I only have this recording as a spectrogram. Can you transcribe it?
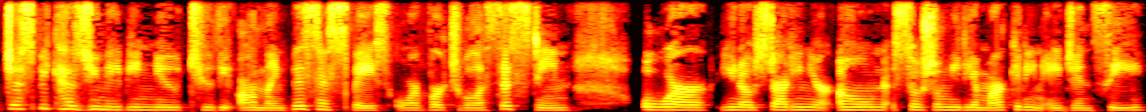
just because you may be new to the online business space or virtual assisting or, you know, starting your own social media marketing agency,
